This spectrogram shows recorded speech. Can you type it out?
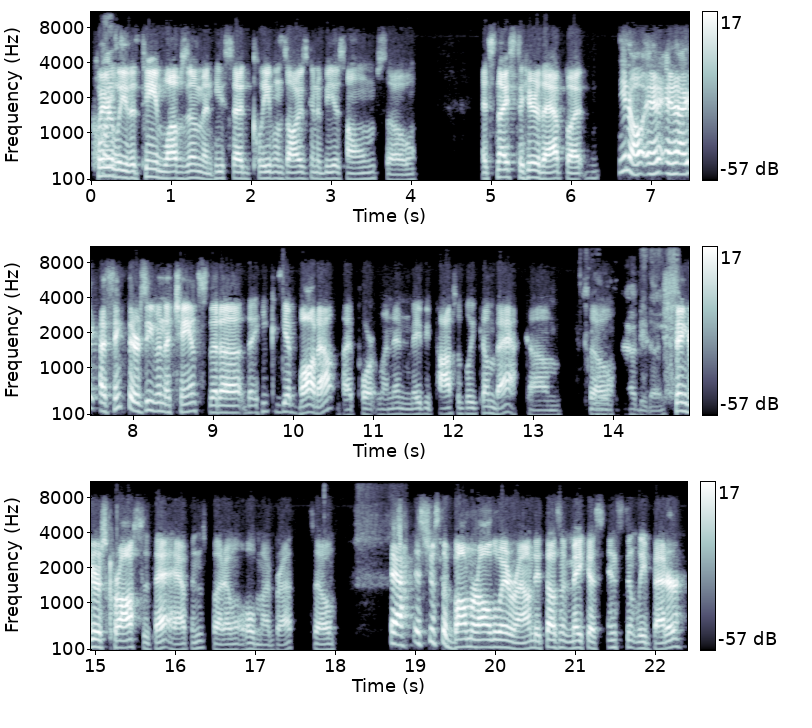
clearly the team loves him. And he said Cleveland's always going to be his home. So it's nice to hear that. But, you know, and, and I, I think there's even a chance that uh that he could get bought out by Portland and maybe possibly come back. Um, so Cool. that'd be nice. fingers crossed that that happens, but I won't hold my breath. So, yeah, it's just a bummer all the way around. It doesn't make us instantly better,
